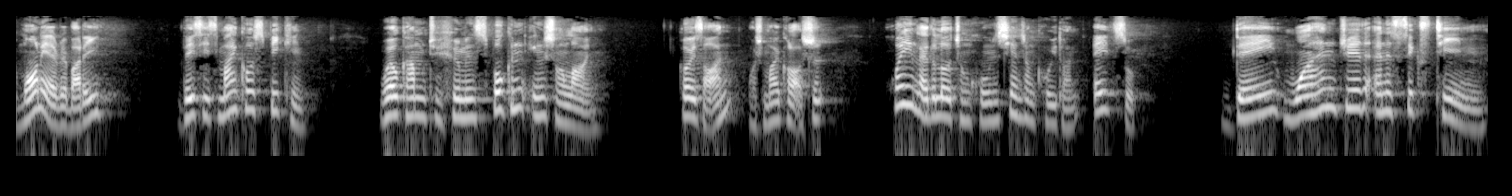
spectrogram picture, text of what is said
Good morning, everybody. This is Michael speaking. Welcome to Human Spoken English Online. 各位早安，我是 Michael 老师，欢迎来到乐成红线上口语团 A 组。Day one hundred and sixteen.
